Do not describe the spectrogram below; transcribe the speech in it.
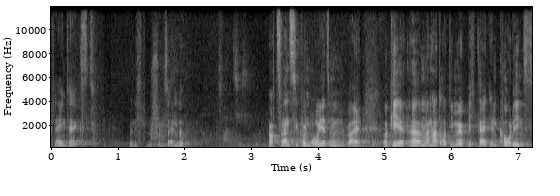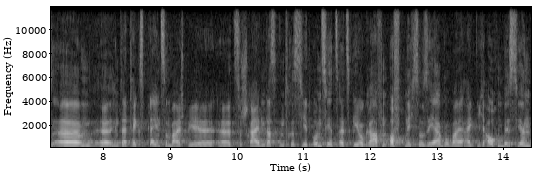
Plaintext. Bin ich schon zu Ende? 20 Sekunden. Noch 20 Sekunden, oh, jetzt muss ich mich beeilen. Okay, äh, man hat auch die Möglichkeit, Encodings ähm, äh, hinter TextPlain zum Beispiel äh, zu schreiben. Das interessiert uns jetzt als Geografen oft nicht so sehr, wobei eigentlich auch ein bisschen.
